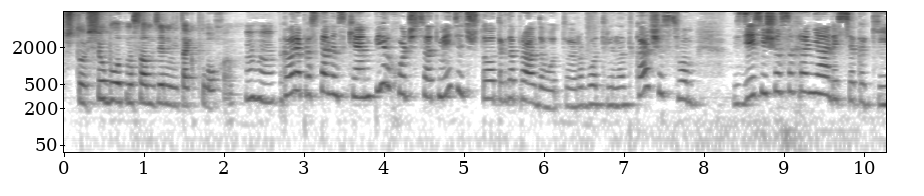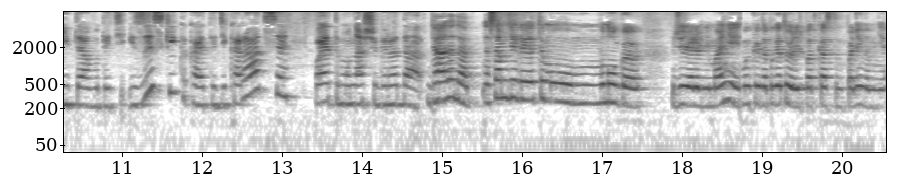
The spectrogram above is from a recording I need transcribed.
что все было на самом деле не так плохо. Угу. Говоря про сталинский ампир, хочется отметить, что тогда, правда, вот работали над качеством. Здесь еще сохранялись какие-то вот эти изыски, какая-то декорация. Поэтому наши города... Да-да-да. На самом деле этому много уделяли внимания. Мы когда подготовились к подкастам, Полина мне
